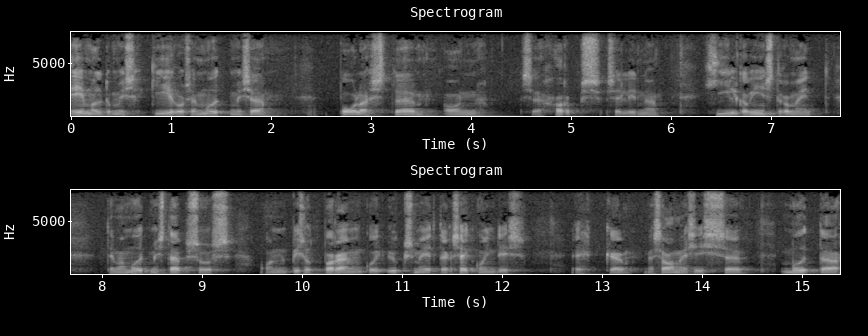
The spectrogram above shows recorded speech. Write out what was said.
eemaldumiskiiruse mõõtmise poolest on see harps selline hiilgav instrument, tema mõõtmistäpsus on pisut parem kui üks meeter sekundis, ehk äh, me saame siis äh, mõõta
